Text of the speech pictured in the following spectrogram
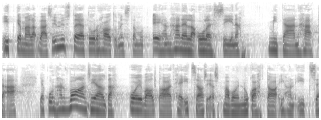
itkemällä väsymystä ja turhautumista, mutta eihän hänellä ole siinä mitään hätää. Ja kun hän vaan sieltä oivaltaa, että hei itse asiassa mä voin nukahtaa ihan itse,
